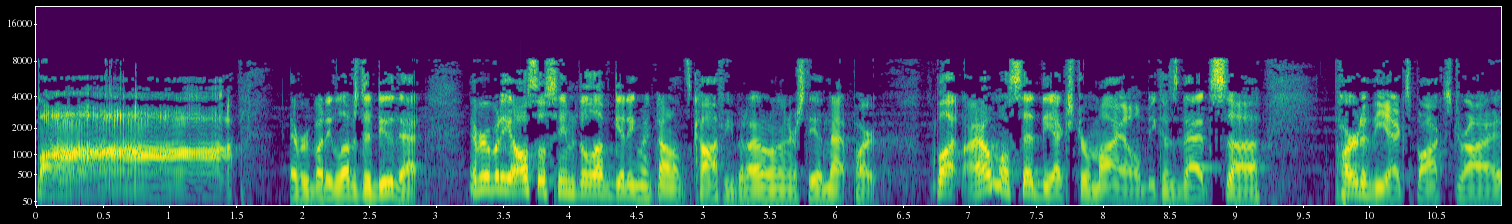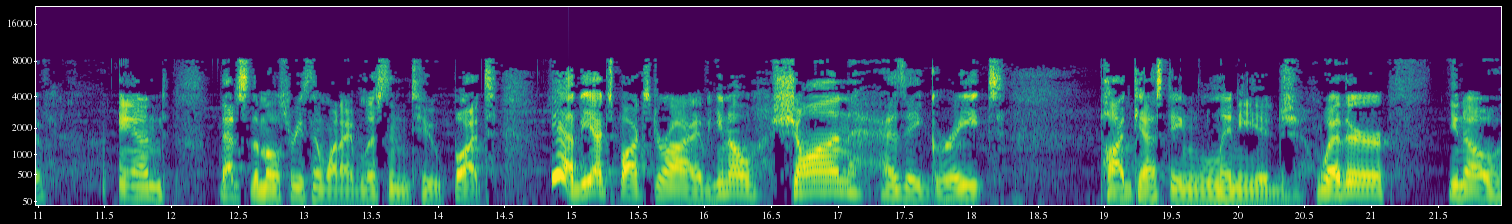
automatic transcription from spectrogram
Bah! Everybody loves to do that. Everybody also seems to love getting McDonald's coffee, but I don't understand that part. But I almost said the extra mile because that's uh, part of the Xbox Drive, and that's the most recent one I've listened to. But yeah, the Xbox Drive. You know, Sean has a great podcasting lineage. Whether you know,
